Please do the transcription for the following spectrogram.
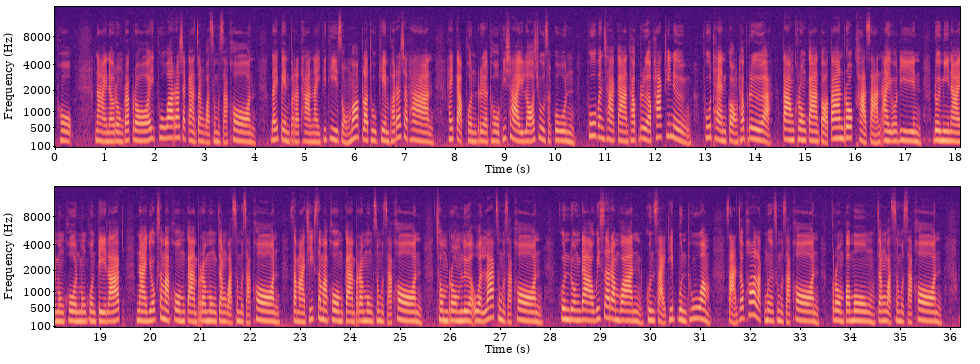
2566 นายนรงรักร้อย ผู้ว่าราชการจังหวัดสมุทรสาคร ได้เป็นประธานในพิธีส่งมอบปลาทูเค็มพระราชทาน ให้กับพลเรือโทพิชัยล้อชูสกุล ผู้บัญชาการทัพเรือภาคที่ 1 ผู้แทนกองทัพเรือ ตามโครงการต่อต้านโรคขาดสารไอโอดีน โดยมีนายมงคลมงคลตีลักษ์นายกสมาคมการประมงจังหวัดสมุทรสาคร สมาชิกสมาคมการประมงสมุทรสาคร ชมรมเรืออวนลากสมุทรสาคร คุณดวงดาววิศรำวัน คุณสายทิพย์บุญท่วม ศาลเจ้าพ่อหลักเมืองสมุทรสาคร กรมประมง จังหวัดสมุทรสาคร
